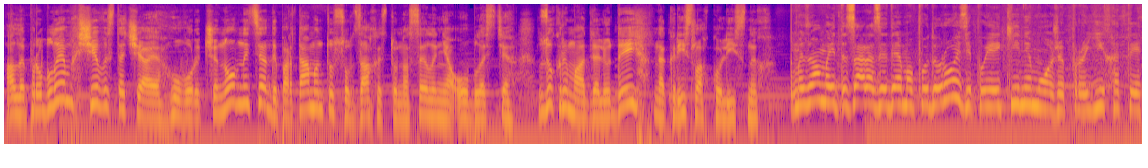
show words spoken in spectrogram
Але проблем ще вистачає, говорить чиновниця департаменту соцзахисту населення області, зокрема для людей на кріслах колісних. Ми з вами зараз йдемо по дорозі, по якій не може проїхати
